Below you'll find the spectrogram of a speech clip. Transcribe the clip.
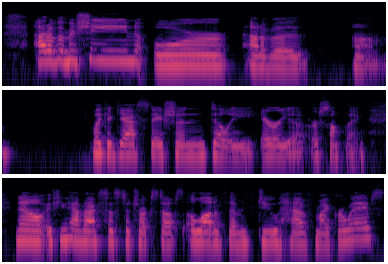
out of a machine or out of a um, like a gas station deli area or something. Now, if you have access to truck stops, a lot of them do have microwaves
